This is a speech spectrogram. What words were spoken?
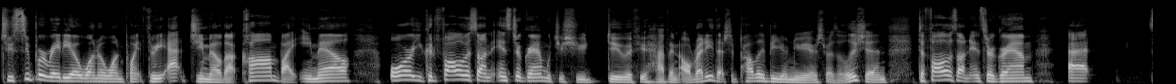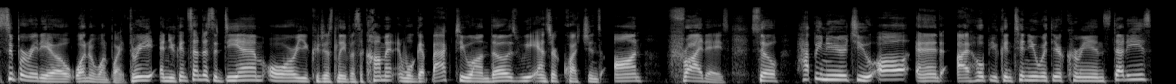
to superradio101.3 at gmail.com by email, or you could follow us on Instagram, which you should do if you haven't already. That should probably be your New Year's resolution to follow us on Instagram at Super Radio 101.3. And you can send us a DM or you could just leave us a comment and we'll get back to you on those. We answer questions on Fridays. So happy New Year to you all. And I hope you continue with your Korean studies.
